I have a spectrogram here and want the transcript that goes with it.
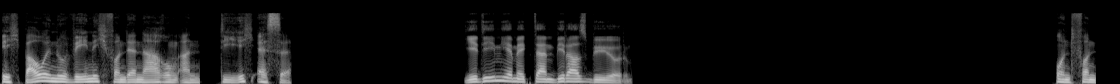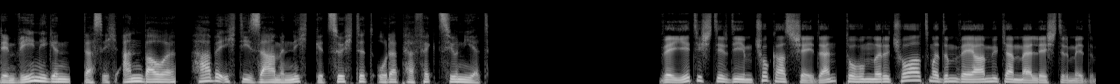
Ich baue nur wenig von der Nahrung an, die ich esse. Yediğim yemekten biraz büyüyorum. Und von dem wenigen, das ich anbaue, habe ich die Samen nicht gezüchtet oder perfektioniert. Ve yetiştirdiğim çok az şeyden, tohumları çoğaltmadım veya mükemmelleştirmedim.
